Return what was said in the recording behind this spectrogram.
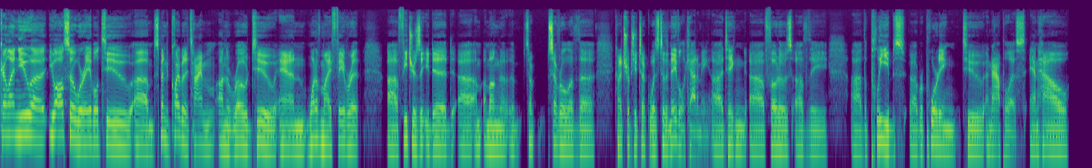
Caroline, you uh, you also were able to um, spend quite a bit of time on the road too, and one of my favorite uh, features that you did uh, among the, the several of the kind of trips you took was to the Naval Academy, uh, taking uh, photos of the uh, the plebes reporting to Annapolis and how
